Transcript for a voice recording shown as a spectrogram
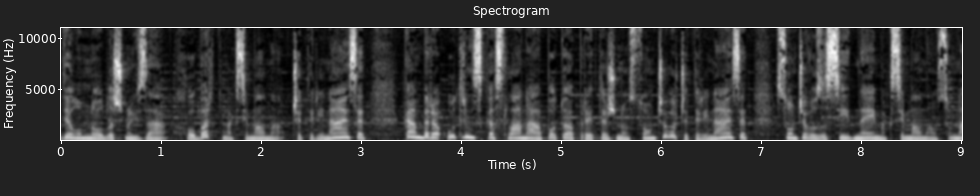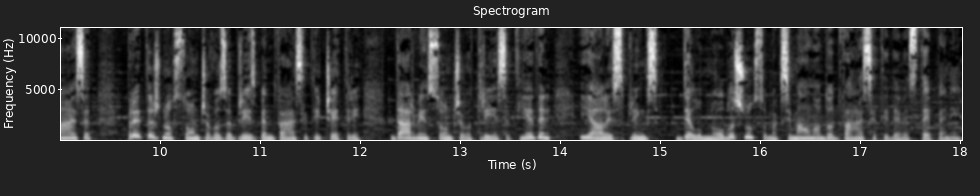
Делумно облачно и за Хобарт, максимална 14. Камбера утринска слана, а потоа претежно сончево 14. Сончево за Сиднеј, максимална 18. Претежно сончево за Брисбен 24. Дарвин сончево 31 и Алис Спрингс делумно облачно облачно со максимално до 29 степени.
